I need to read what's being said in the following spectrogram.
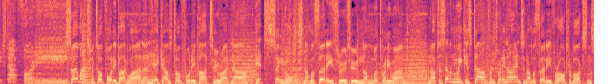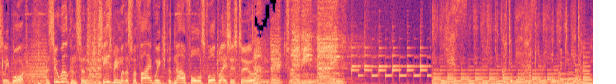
week's top 40. So much for Top 40 Part 1, and here comes Top 40 Part 2 right now. Hit singles, number 30 through to number 21. And after seven weeks, it's down from 29 to number 30 for Ultravox and Sleepwalk. And Sue Wilkinson, she's been with us for five weeks, but now falls four places to. Number 29. Yes, you've got to be a hustler if you want to get on.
